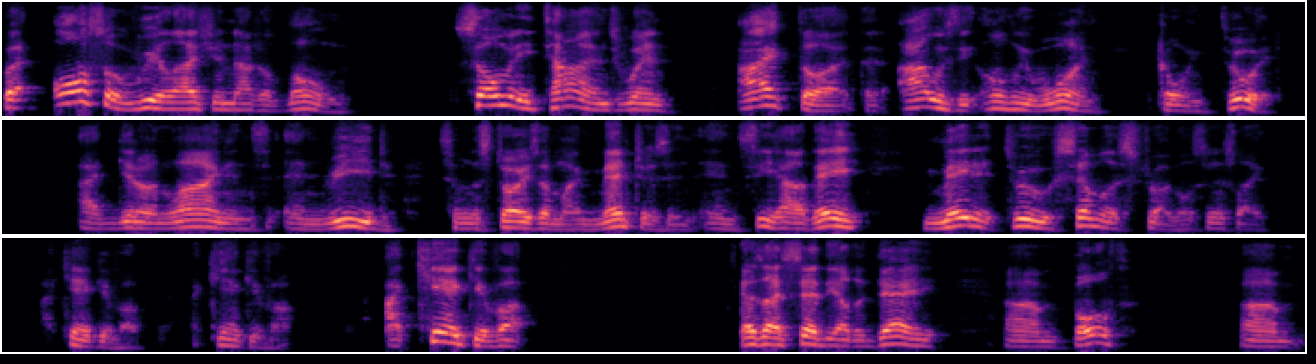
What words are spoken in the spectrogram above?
But also realize you're not alone. So many times when I thought that I was the only one going through it, I'd get online and, and read some of the stories of my mentors and, and see how they made it through similar struggles. And it's like, I can't give up. I can't give up. I can't give up. As I said the other day, um, both um,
